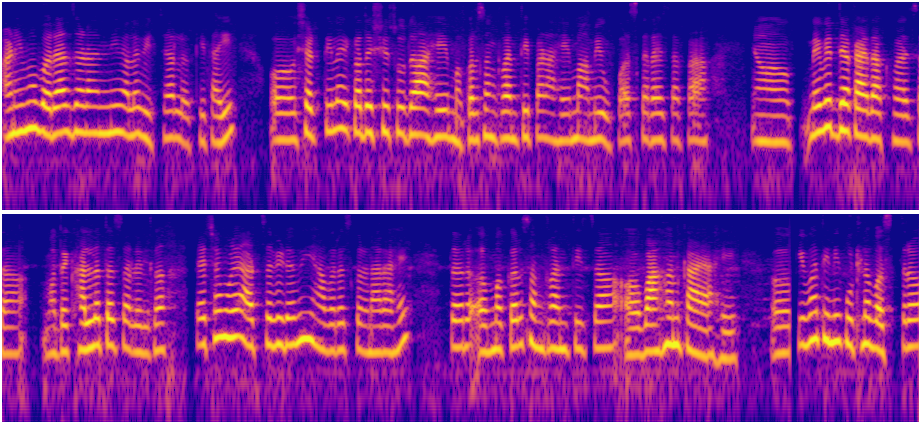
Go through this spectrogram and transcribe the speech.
आणि मग बऱ्याच जणांनी मला विचारलं की ताई षट्टीला एकादशीसुद्धा आहे मकर संक्रांती पण आहे मग आम्ही उपवास करायचा का? नैवेद्य काय दाखवायचा? मग ते खाल्लं तर चालेल का? त्याच्यामुळे आजचा व्हिडिओ मी ह्यावरच करणार आहे. तर मकर संक्रांतीचा वाहन काय आहे? किंवा तिने कुठलं वस्त्र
